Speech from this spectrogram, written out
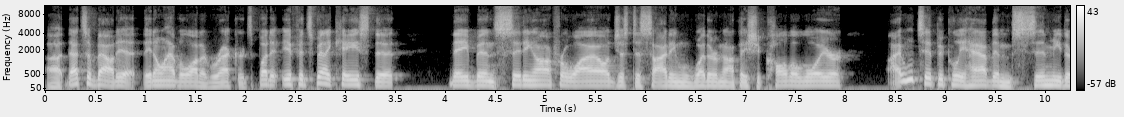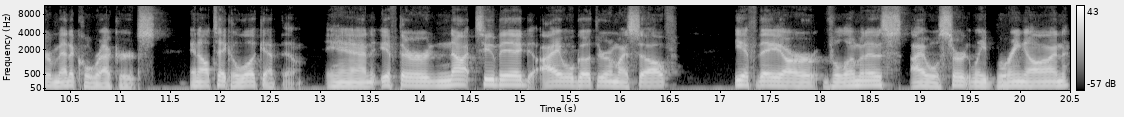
uh, that's about it. They don't have a lot of records. But if it's been a case that they've been sitting on for a while, just deciding whether or not they should call a lawyer, I will typically have them send me their medical records and I'll take a look at them. And if they're not too big, I will go through them myself. If they are voluminous, I will certainly bring on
